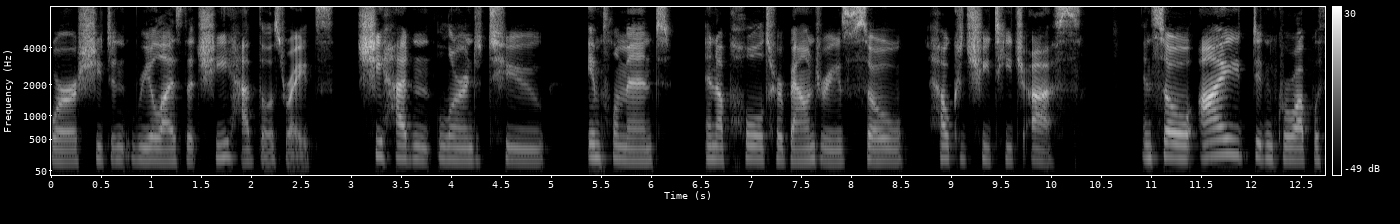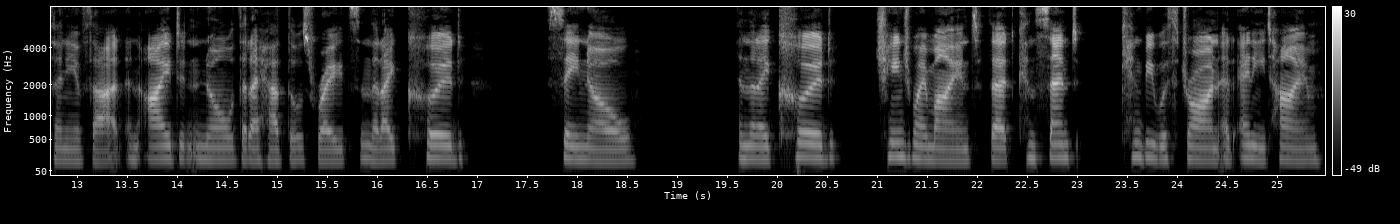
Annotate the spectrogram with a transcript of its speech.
were. She didn't realize that she had those rights. She hadn't learned to implement and uphold her boundaries. So, how could she teach us? And so I didn't grow up with any of that. And I didn't know that I had those rights and that I could say no and that I could change my mind, that consent can be withdrawn at any time.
